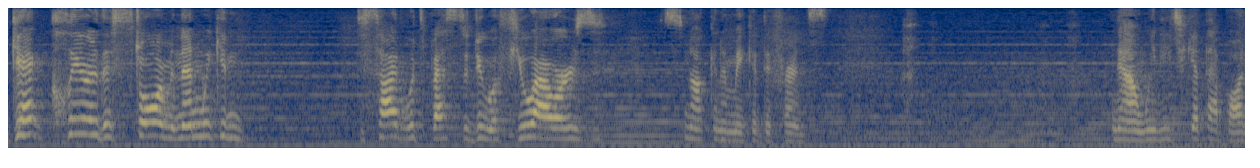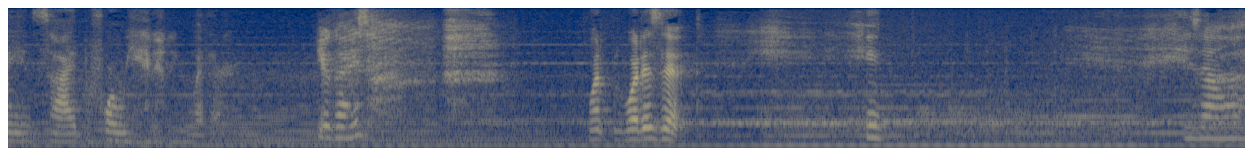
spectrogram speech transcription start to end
get clear of this storm and then we can decide what's best to do. A few hours, it's not gonna make a difference. Now we need to get that body inside before we hit any weather. You guys, What what is it? he. He's, uh.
